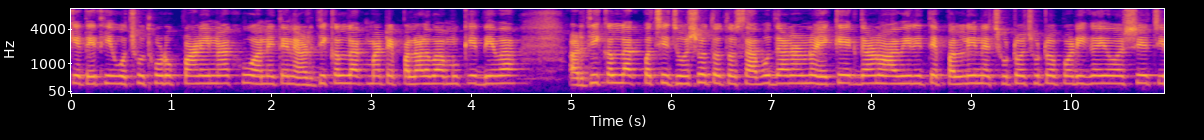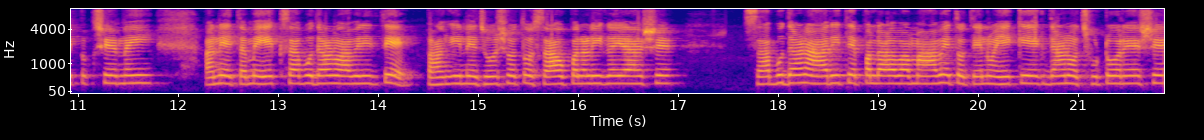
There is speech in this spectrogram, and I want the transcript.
કે તેથી ઓછું થોડુંક પાણી નાખવું અને તેને અડધી કલાક માટે પલાળવા મૂકી દેવા. અડધી કલાક પછી જોશો તો તો સાબુદાણાનો એક એક દાણો આવી રીતે પલ્લીને છૂટો છૂટો પડી ગયો હશે, ચીપકશે નહીં. અને તમે એક સાબુદાણો આવી રીતે ભાંગીને જોશો તો સાવ પલળી ગયા હશે. સાબુદાણા આ રીતે પલાળવામાં આવે તો તેનો એક એક દાણો છૂટો રહેશે.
